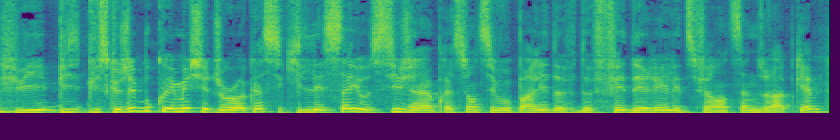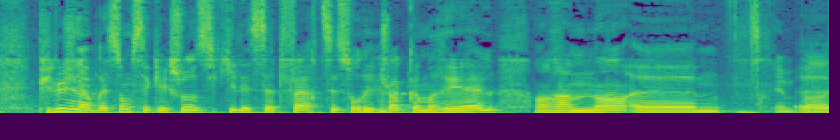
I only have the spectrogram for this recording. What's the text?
Puis, puis, puis ce que j'ai beaucoup aimé chez Joe Rocca, c'est qu'il essaye aussi, j'ai l'impression, si vous parliez de, de fédérer les différentes scènes du rap keb. Puis lui, j'ai l'impression que c'est quelque chose aussi qu'il essaie de faire, tu sais, sur des tracks comme Réel, en ramenant, euh. Euh,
